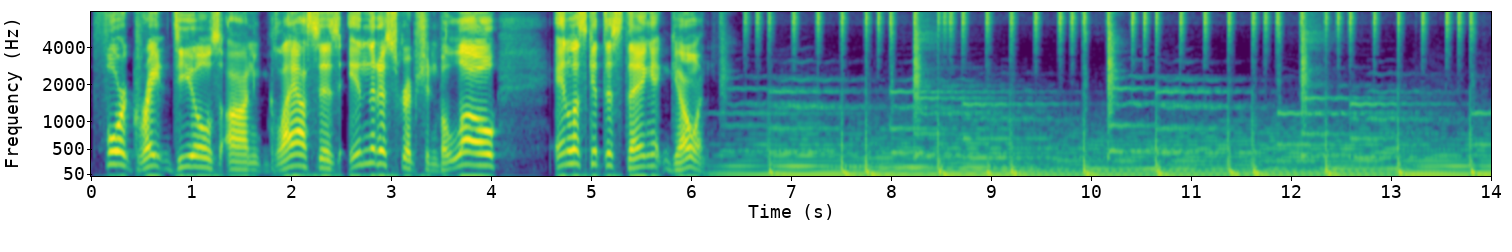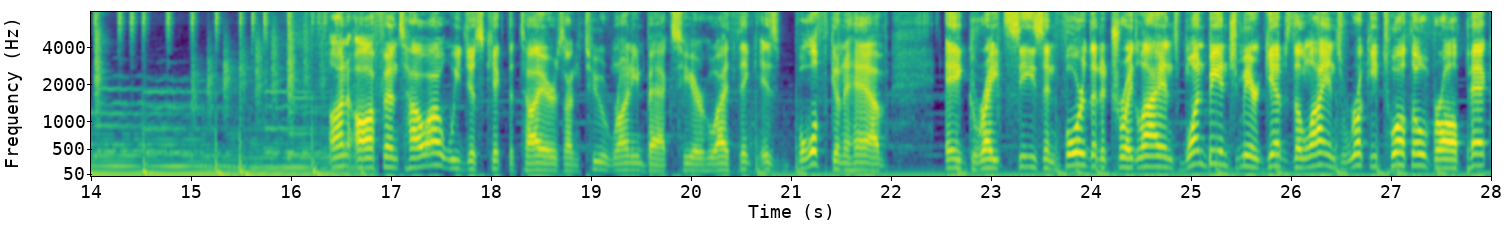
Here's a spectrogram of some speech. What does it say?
for great deals on glasses in the description below. And let's get this thing going. On offense, how about we just kick the tires on two running backs here who I think is both going to have a great season for the Detroit Lions. One being Jahmyr Gibbs, the Lions rookie 12th overall pick.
